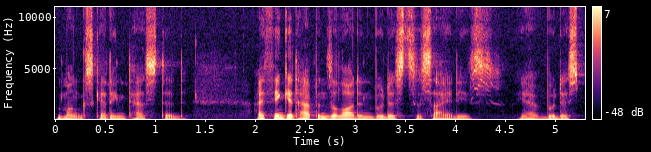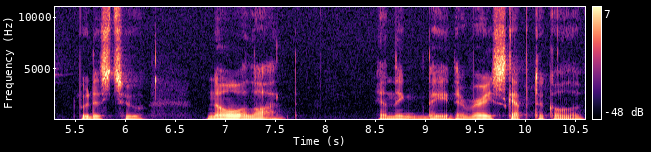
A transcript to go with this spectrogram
monks getting tested. I think it happens a lot in Buddhist societies. You have Buddhist Buddhists who know a lot, and they, they, they're very skeptical of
